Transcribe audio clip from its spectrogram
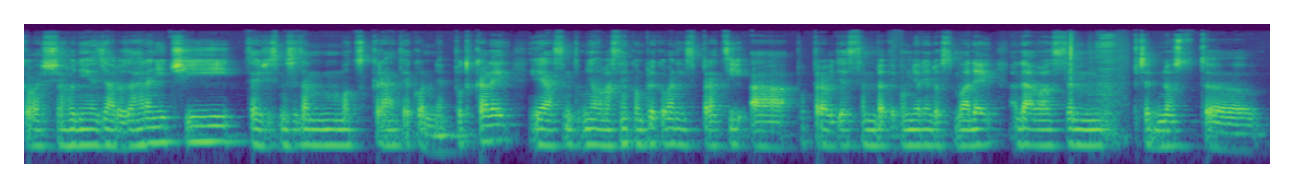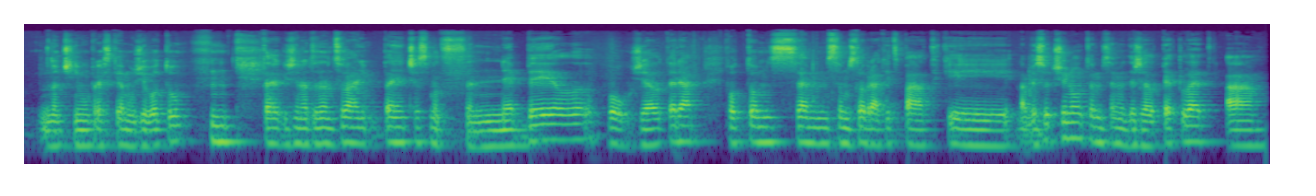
Kvaša hodně jezdila do zahraničí, takže jsme se tam moc krát jako nepotkali. Já jsem to měl vlastně komplikovaný s prací a popravdě jsem byl i poměrně dost mladý a dával jsem přednost uh, nočnímu pražskému životu, takže na to tancování úplně čas moc nebyl, bohužel teda. Potom jsem se musel vrátit zpátky na Vysočinu, tam jsem vydržel pět let a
